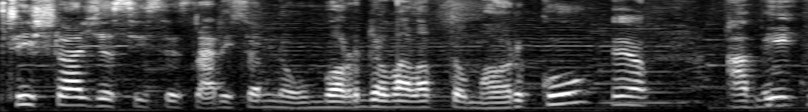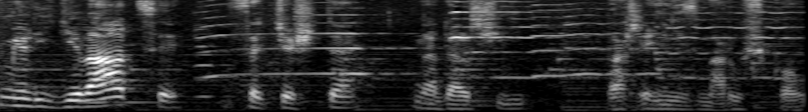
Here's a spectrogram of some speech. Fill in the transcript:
přišla, že jsi se tady se mnou mordovala v tom horku. Jo. A vy, milí diváci, se těšte na další vaření s Maruškou.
